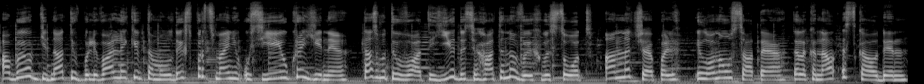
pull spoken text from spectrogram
аби об'єднати вболівальників та молодих спортсменів усієї України та змотивувати їх досягати нових висот. Анна Чепель, Ілона Усате, телеканал СК 1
